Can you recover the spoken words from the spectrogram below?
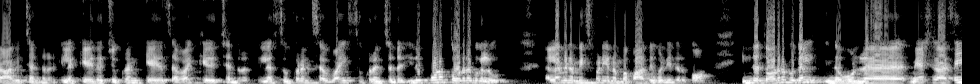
ராகு சந்திரன். இல்ல கேது சுக்கிரன் கேது செவ்வாய் கேது சந்திரன். இல்ல சுக்கிரன் செவ்வாய் சுக்ரன் சந்திரன். இது போல தொடர்புகள் எல்லாமே நம்ம மிக்ஸ் பண்ணி நம்ம பார்த்து வேண்டியது இருக்கும். இந்த தொடர்புகள் இந்த ஒண்ணுல மேஷராசி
